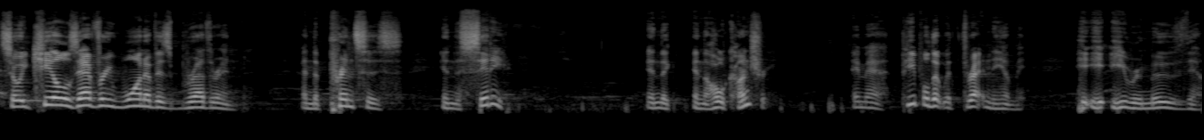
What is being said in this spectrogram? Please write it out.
So he kills every one of his brethren and the princes in the city, in the, in the whole country. Amen. People that would threaten him, he, he, he removed them.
